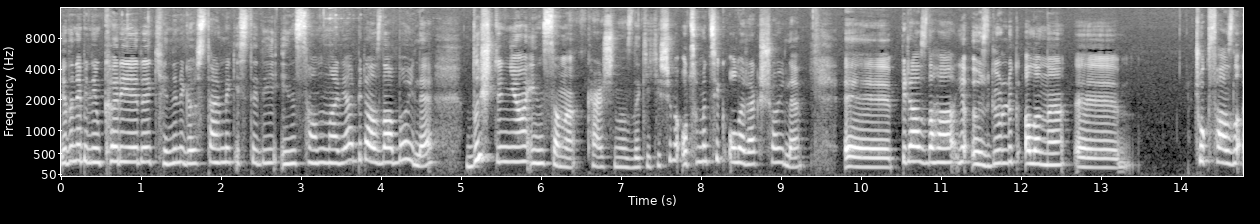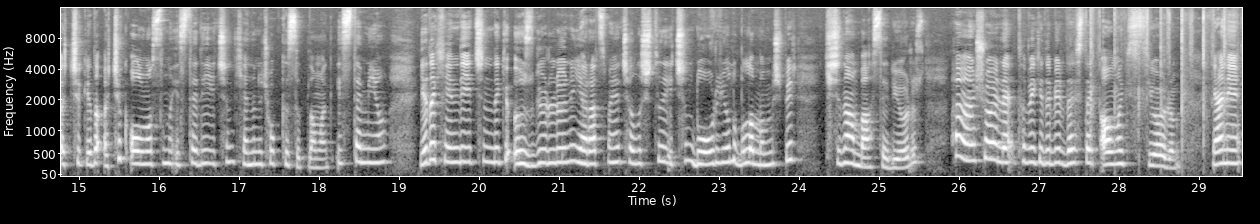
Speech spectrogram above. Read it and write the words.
ya da ne bileyim kariyeri, kendini göstermek istediği insanlar ya biraz daha böyle dış dünya insanı karşınızdaki kişi ve otomatik olarak şöyle e, biraz daha ya özgürlük alanı e, çok fazla açık ya da açık olmasını istediği için kendini çok kısıtlamak istemiyor. Ya da kendi içindeki özgürlüğünü yaratmaya çalıştığı için doğru yolu bulamamış bir kişiden bahsediyoruz. Hemen şöyle tabii ki de bir destek almak istiyorum. Yani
